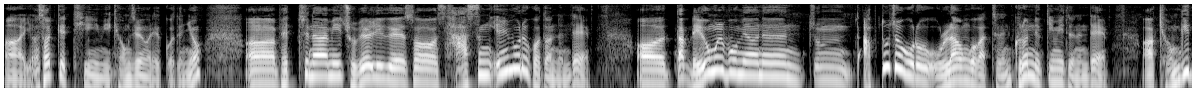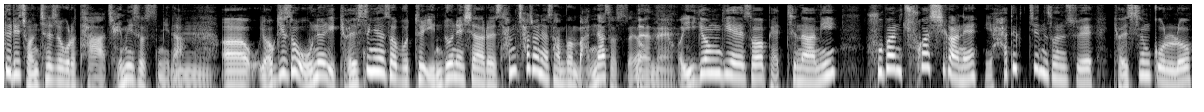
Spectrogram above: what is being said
어, 여섯 개 팀이 경쟁을 했거든요. 어, 베트남이 조별리그에서 4승 1무를 거뒀는데 어, 딱 내용을 보면은 좀 압도적으로 올라온 것 같은 그런 느낌이 드는데 아, 경기들이 전체적으로 다 재미있었습니다. 음. 아, 여기서 오늘 이 결승에서부터 인도네시아를 3차전에서 한번 만났었어요. 어, 이 경기에서 베트남이 후반 추가 시간에 이 하득진 선수의 결승골로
